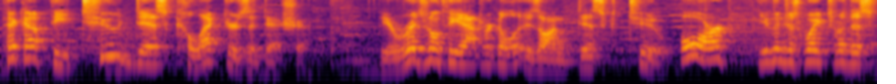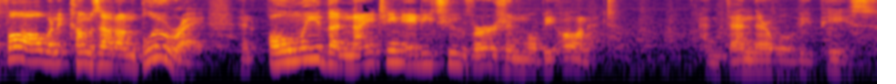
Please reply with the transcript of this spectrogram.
Pick up the two-disc collector's edition. The original theatrical is on disc 2, or you can just wait for this fall when it comes out on Blu-ray, and only the 1982 version will be on it. And then there will be peace.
